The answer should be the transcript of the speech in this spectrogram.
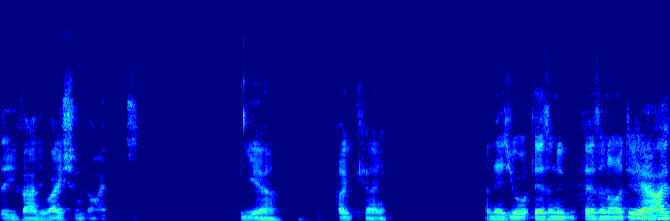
the valuation guidance. Yeah. Okay. And there's your there's an there's an idea. Yeah, I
